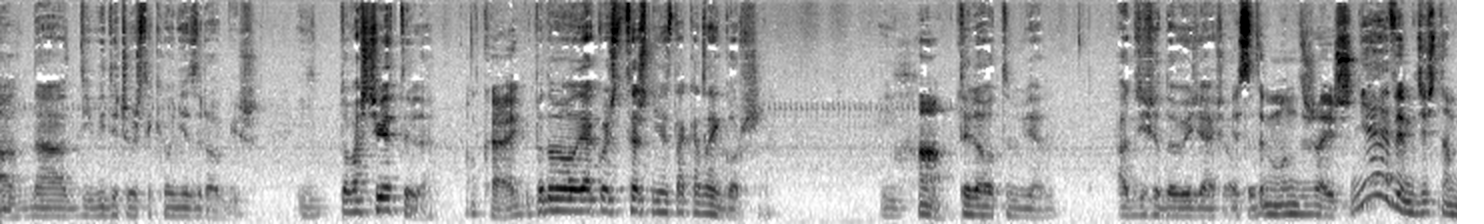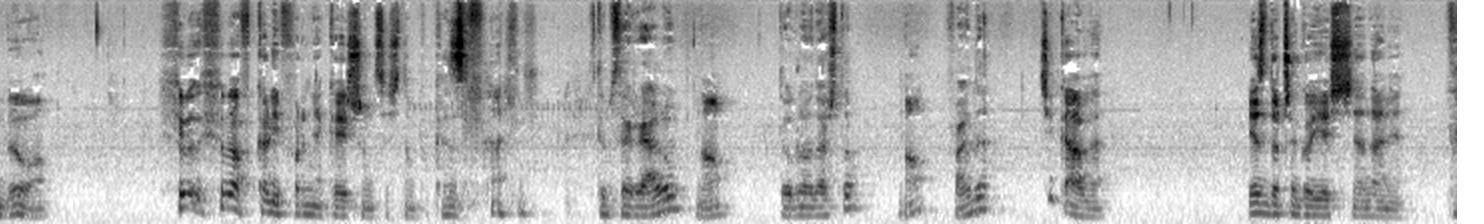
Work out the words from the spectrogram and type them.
Mhm. na DVD czegoś takiego nie zrobisz. I to właściwie tyle. Okej. I podobno jakość też nie jest taka najgorsza. I Ha. tyle o tym wiem. A gdzie się dowiedziałeś o Jestem tym? mądrzejszy. Nie wiem, gdzieś tam było. Chyba, chyba w Californication coś tam pokazywali. W tym serialu? No, Ty oglądasz to? no. Fajne? Ciekawe. Jest do czego jeść śniadanie.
